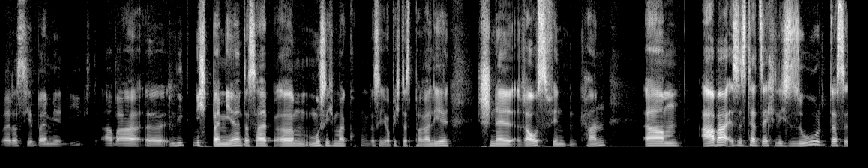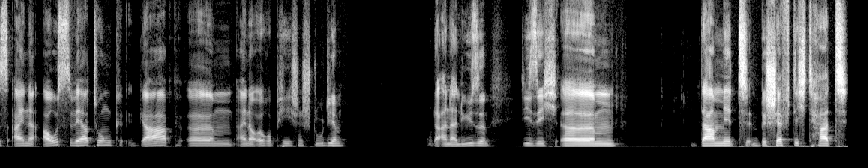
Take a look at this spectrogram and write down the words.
weil das hier bei mir liegt, aber äh, liegt nicht bei mir. Deshalb ähm, muss ich mal gucken, dass ich, ob ich das parallel schnell rausfinden kann. Ähm, aber es ist tatsächlich so, dass es eine Auswertung gab ähm, einer europäischen Studie oder Analyse, die sich ähm, damit beschäftigt hat,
